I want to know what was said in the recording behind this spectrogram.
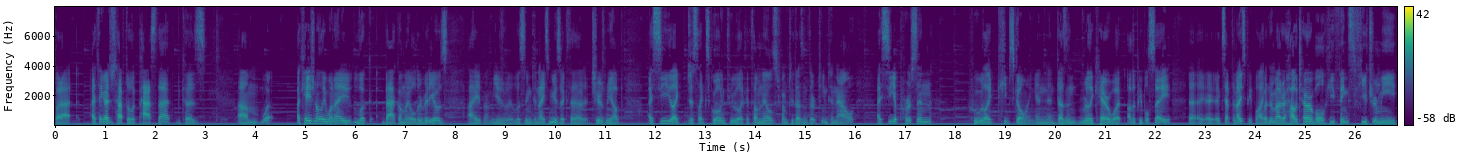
But I, I think I just have to look past that because um, what, occasionally when I look back on my older videos, I, am usually listening to nice music that cheers me up. I see like just like scrolling through like the thumbnails from 2013 to now, I see a person who like keeps going and, and doesn't really care what other people say, uh, except the nice people. But no matter how terrible he thinks future me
